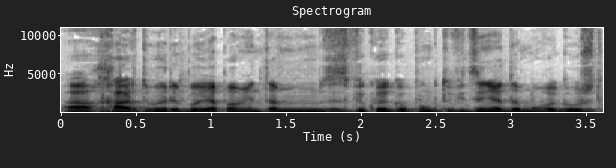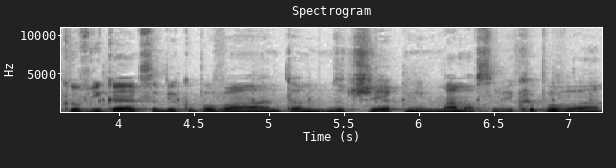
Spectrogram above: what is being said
a hardware, bo ja pamiętam ze zwykłego punktu widzenia domowego użytkownika, jak sobie kupowałem tam, czy jak mi mama sobie kupowała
